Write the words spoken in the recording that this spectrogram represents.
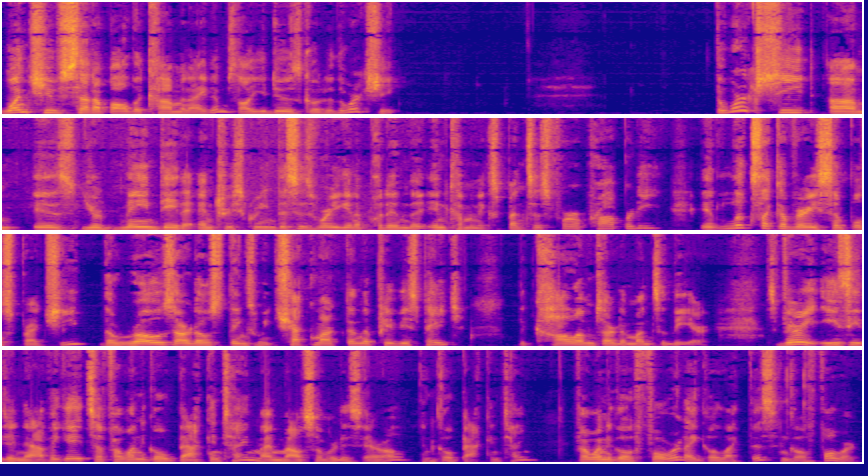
Once you've set up all the common items, all you do is go to the worksheet. The worksheet um, is your main data entry screen. This is where you're going to put in the income and expenses for a property. It looks like a very simple spreadsheet. The rows are those things we check marked on the previous page. The columns are the months of the year. It's very easy to navigate. So if I want to go back in time, I mouse over this arrow and go back in time. If I want to go forward, I go like this and go forward.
